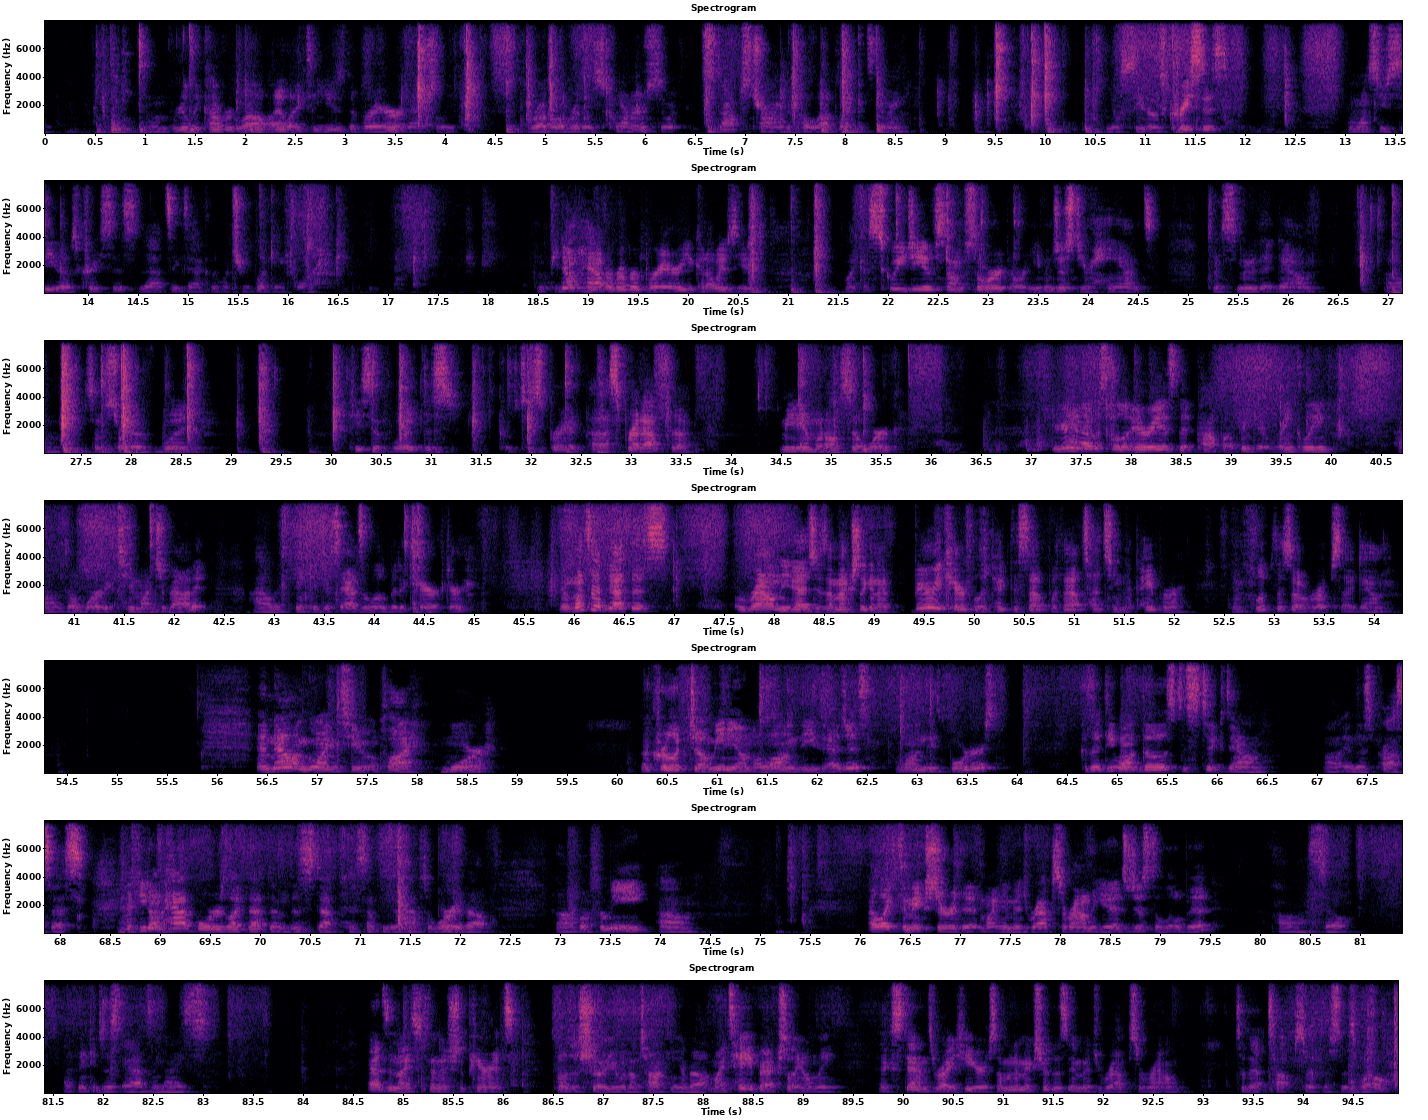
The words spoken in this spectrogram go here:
really covered well. I like to use the brayer and actually rub over those corners so it stops trying to pull up like it's doing. You'll see those creases. And once you see those creases, that's exactly what you're looking for. If you don't have a rubber brayer, you could always use like a squeegee of some sort or even just your hands to smooth it down. Um, some sort of wood, piece of wood to, to it, uh, spread out the medium would also work. You're going to notice little areas that pop up and get wrinkly. Uh, don't worry too much about it. I always think it just adds a little bit of character. And once I've got this around the edges, I'm actually going to very carefully pick this up without touching the paper and flip this over upside down. And now I'm going to apply more acrylic gel medium along these edges, along these borders, because I do want those to stick down uh, in this process. If you don't have borders like that, then this step is something you don't have to worry about. Uh, but for me, um, I like to make sure that my image wraps around the edge just a little bit. Uh, so I think it just adds a nice, adds a nice finished appearance. So I'll just show you what I'm talking about. My tape actually only extends right here. So I'm gonna make sure this image wraps around to that top surface as well.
